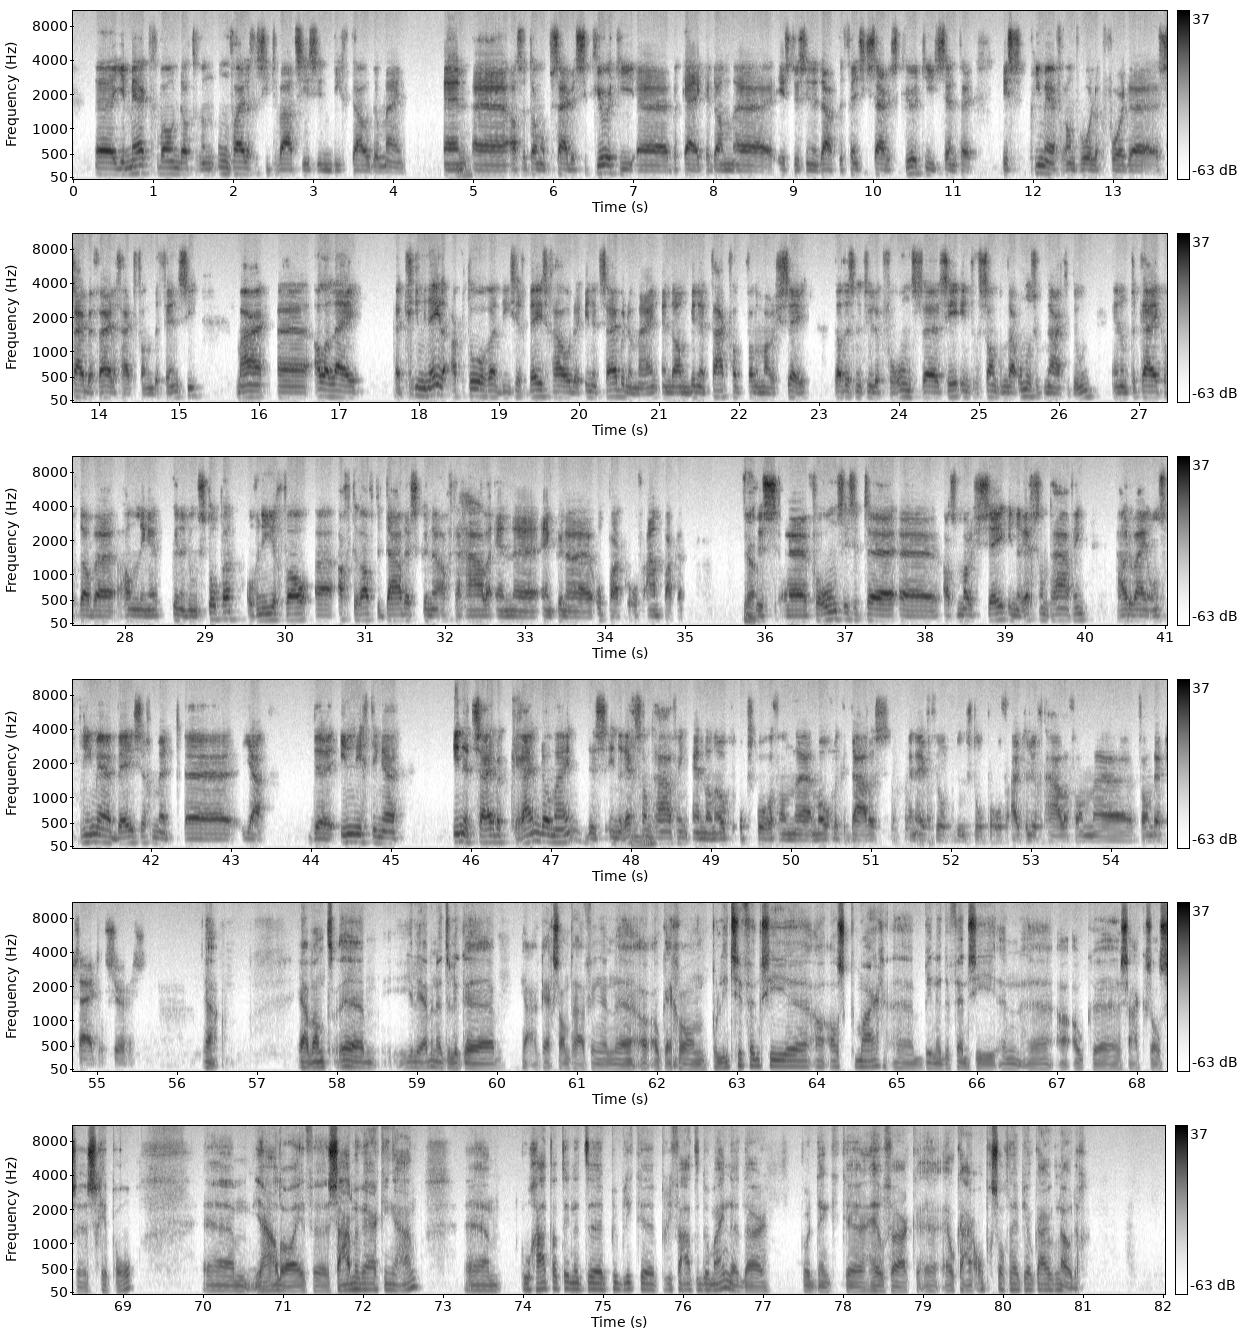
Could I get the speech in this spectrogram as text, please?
je merkt gewoon dat er een onveilige situatie is in het digitale domein. En uh, als we het dan op cybersecurity uh, bekijken, dan uh, is dus inderdaad Defensie Cybersecurity Center is primair verantwoordelijk voor de cyberveiligheid van Defensie. Maar allerlei criminele actoren die zich bezighouden in het cyberdomein en dan binnen de taak van, van de marechaussee, dat is natuurlijk voor ons zeer interessant om daar onderzoek naar te doen. En om te kijken of dat we handelingen kunnen doen stoppen. Of in ieder geval uh, achteraf de daders kunnen achterhalen en, uh, en kunnen oppakken of aanpakken. Ja. Dus uh, voor ons is het als marechaussee in de rechtshandhaving houden wij ons primair bezig met ja, de inlichtingen in het cybercrime domein, dus in de rechtshandhaving, en dan ook het opsporen van mogelijke daders en eventueel te doen stoppen of uit de lucht halen van, van website of service. Ja, ja want ehm, jullie hebben natuurlijk uh, ja, rechtshandhaving en uh, ook echt gewoon politiefunctie uh, als KMAR binnen Defensie en ook zaken zoals Schiphol. Um, je haalde al even samenwerkingen aan. Um, hoe gaat dat in het publieke private domein? Daar wordt denk ik heel vaak elkaar opgezocht en heb je elkaar ook nodig.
